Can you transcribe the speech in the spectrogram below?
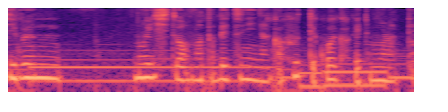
自分の意思とはまた別になんかふって声かけてもらって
